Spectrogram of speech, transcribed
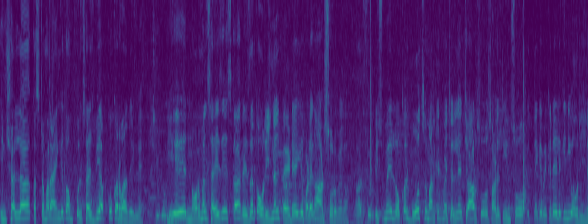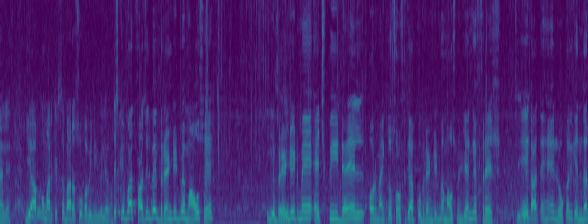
इंशाल्लाह कस्टमर आएँगे तो हम फुल साइज़ भी आपको करवा देंगे। ये नॉर्मल साइज़ है इसका रेज़र का ओरिजिनल पैड है ये पड़ेगा आठ सौ रुपये का। आठ सौ इसमें लोकल बहुत से मार्केट में चल रहे हैं चार सौ साढ़े तीन सौ इतने के बिक रहे हैं लेकिन ये ओरिजिनल है। ये आपको मार्केट से बारह सौ का भी नहीं मिलेगा। इसके बाद फाजिल भाई ब्रांडेड में माउस है। ये ब्रांडेड में एच पी डेल और माइक्रोसॉफ्ट के आपको ब्रांडेड में माउस मिल जाएँगे फ्रेश एक आते हैं लोकल के अंदर।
